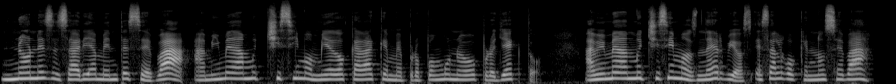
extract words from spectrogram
no necesariamente se va. A mí me da muchísimo miedo cada que me propongo un nuevo proyecto. A mí me dan muchísimos nervios. Es algo que no se va.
